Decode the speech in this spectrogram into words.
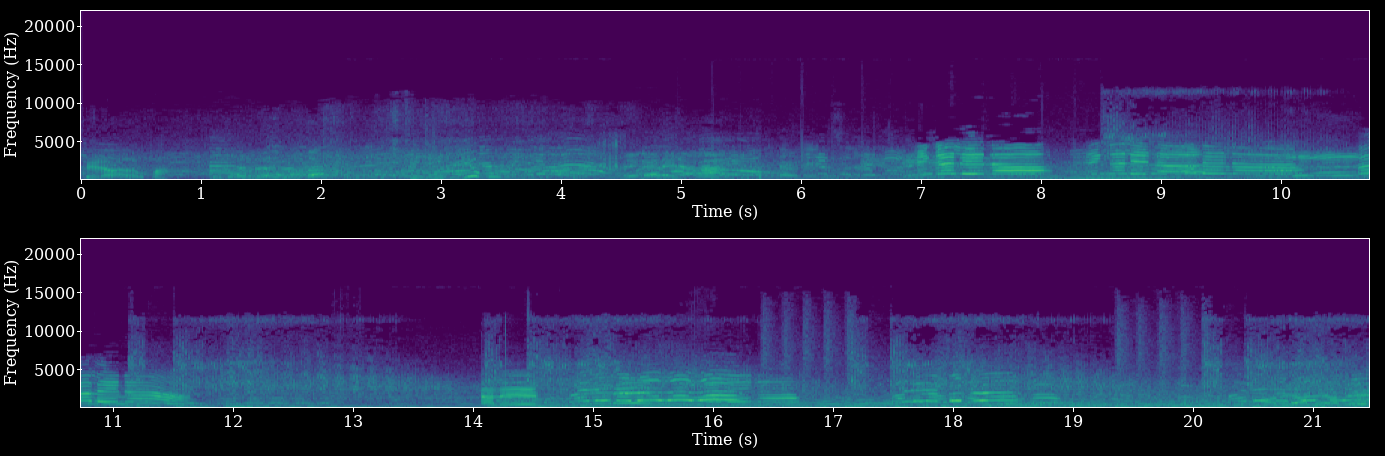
Primera. Venga, Elena, va. Venga, Elena. Venga, Elena. Elena. Elena. Dale. Dale, dale.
